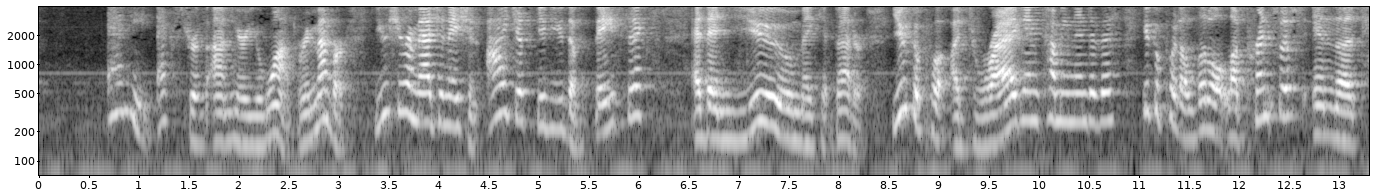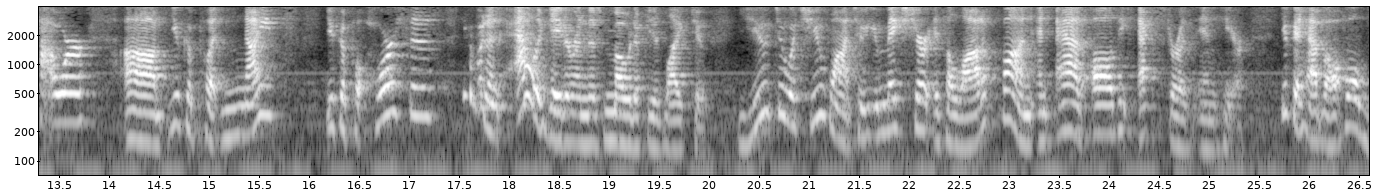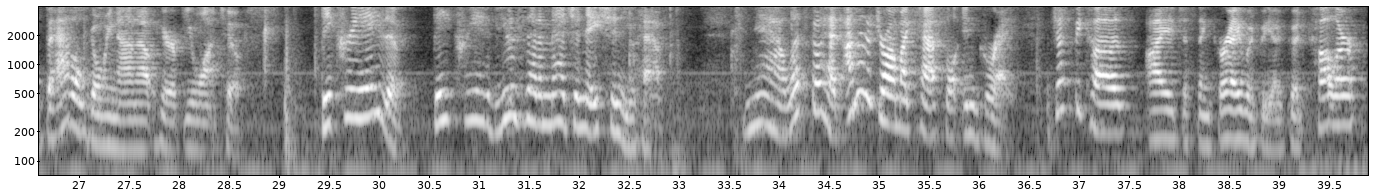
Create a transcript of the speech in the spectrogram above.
any extras on here you want. Remember, use your imagination. I just give you the basics and then you make it better. You could put a dragon coming into this. You could put a little a princess in the tower. Um, you could put knights. You could put horses. You could put an alligator in this moat if you'd like to. You do what you want to. You make sure it's a lot of fun and add all the extras in here. You could have a whole battle going on out here if you want to. Be creative. Be creative. Use that imagination you have. Now, let's go ahead. I'm going to draw my castle in gray just because I just think gray would be a good color.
